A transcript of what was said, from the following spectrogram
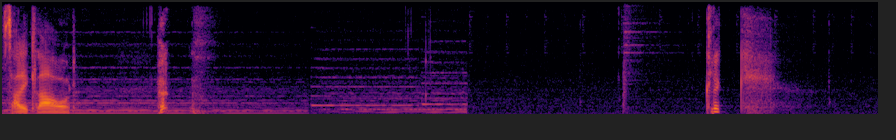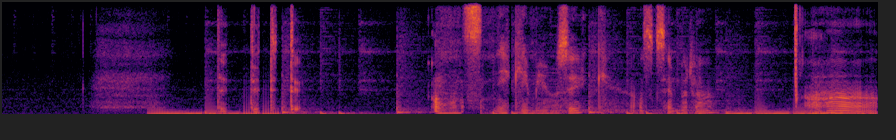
Sei klar. Klick. Und Sneaky Music. Was sehen wir da? Ah.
